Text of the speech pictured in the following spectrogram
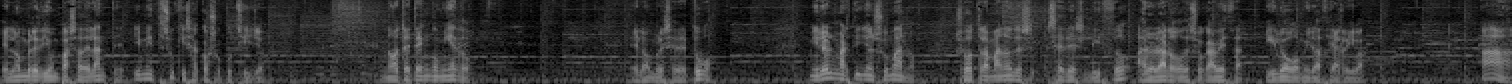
El hombre dio un paso adelante y Mitsuki sacó su cuchillo. No te tengo miedo. El hombre se detuvo. Miró el martillo en su mano. Su otra mano se deslizó a lo largo de su cabeza y luego miró hacia arriba. Ah,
